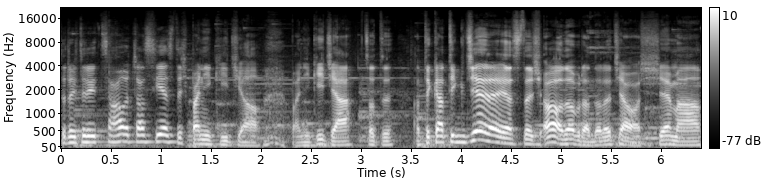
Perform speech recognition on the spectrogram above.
Tutaj, tutaj cały czas jesteś, pani Kicio. Pani Kicia, co ty? A ty, Katy, gdzie jesteś? O, dobra, doleciałaś. Siema.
